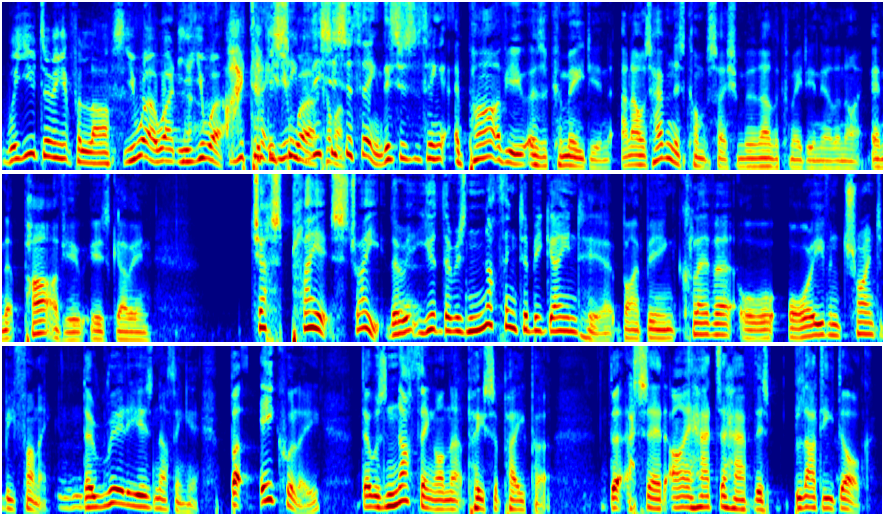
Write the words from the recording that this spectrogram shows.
Were you doing it for laughs? You were, weren't you? You were. I don't. You, You were. this Come is on. the thing. This is the thing. A part of you as a comedian, and I was having this conversation with another comedian the other night, and that part of you is going, just play it straight. There, you, there is nothing to be gained here by being clever or or even trying to be funny. Mm-hmm. There really is nothing here. But equally, there was nothing on that piece of paper that said I had to have this bloody dog.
